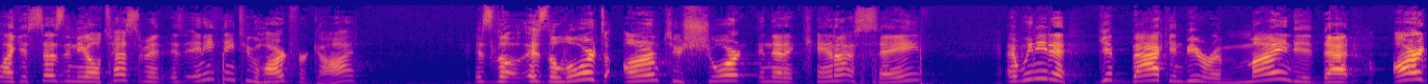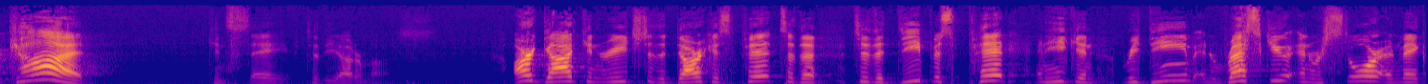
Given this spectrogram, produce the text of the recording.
like it says in the Old Testament, is anything too hard for God? Is the, is the Lord's arm too short in that it cannot save? And we need to get back and be reminded that our God can save to the uttermost. Our God can reach to the darkest pit, to the, to the deepest pit, and He can redeem and rescue and restore and make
